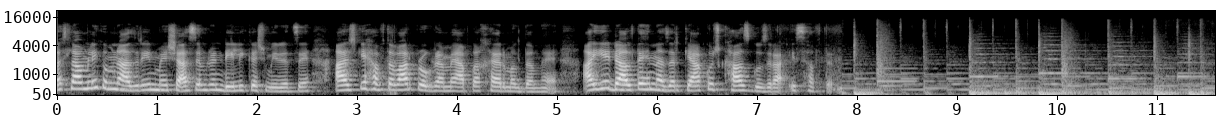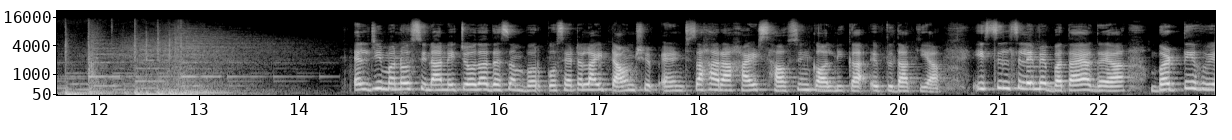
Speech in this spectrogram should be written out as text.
वालेकुम नाजरीन, मैं शासिमरन डेली कश्मीरत से। आज के हफ्तावार प्रोग्राम में आपका खैर मकदम है। आइए डालते हैं नज़र, क्या कुछ खास गुजरा इस हफ़्ते में। एलजी मनोज सिन्हा ने 14 दिसंबर को satellite township and Sahara heights housing colony का इब्तदा किया। इस सिलसिले में बताया गया, बढ़ते हुए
